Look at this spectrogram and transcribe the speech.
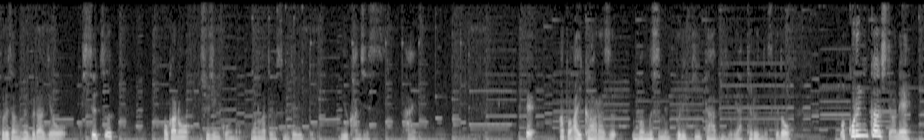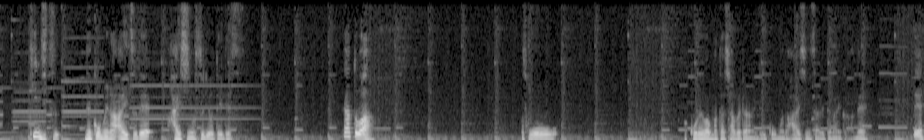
トレサのレベル上げをしつつ、他の主人公の物語を進めているという感じです。はい。で、あと相変わらず、馬娘プリティダービーをやってるんですけど、まあ、これに関してはね、近日、猫目なあいつで配信をする予定です。であとは、そう、これはまた喋らないでいこう。まだ配信されてないからね。で、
